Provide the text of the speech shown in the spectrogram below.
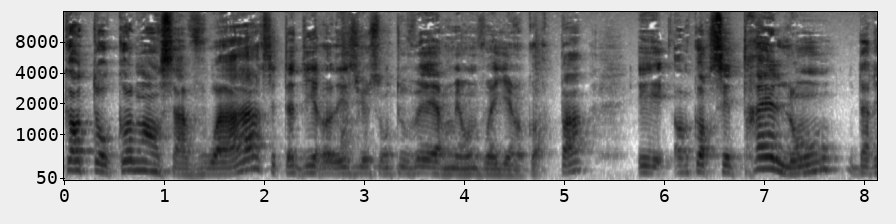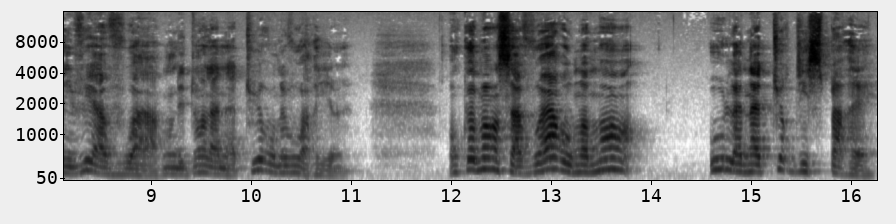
quand on commence à voir, c'est-à-dire les yeux sont ouverts mais on ne voyait encore pas, et encore c'est très long d'arriver à voir. On est dans la nature, on ne voit rien. On commence à voir au moment où la nature disparaît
